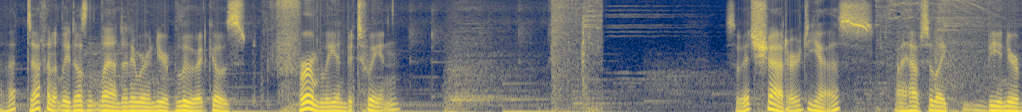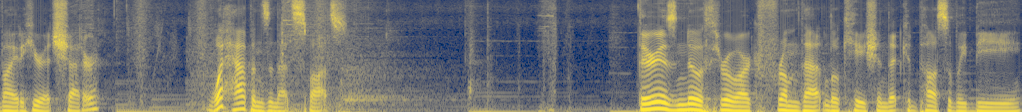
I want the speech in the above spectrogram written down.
that definitely doesn't land anywhere near blue, it goes firmly in between. So it's shattered, yes. I have to, like, be nearby to hear it shatter. What happens in that spot? There is no throw arc from that location that could possibly be...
